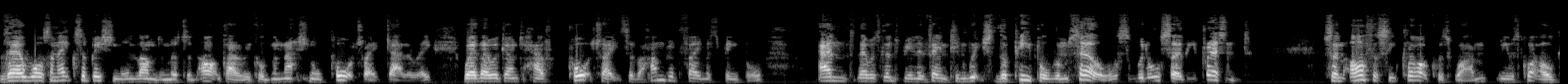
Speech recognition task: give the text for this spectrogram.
There was an exhibition in London at an art gallery called the National Portrait Gallery where they were going to have portraits of a hundred famous people, and there was going to be an event in which the people themselves would also be present. So Arthur C. Clarke was one. He was quite old.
